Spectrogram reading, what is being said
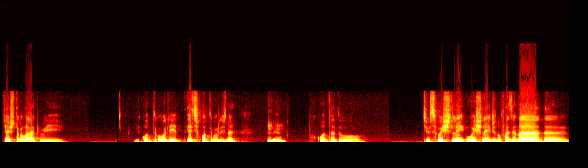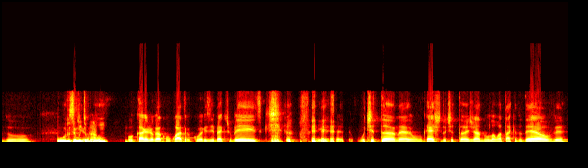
de Astrolábio e, e controle, esses controles, né? Uhum. Conta do de o Wasteland não fazer nada, do o Uro ser muito bom. O cara jogar com quatro cores e back to basics. o Titã, né? Um cast do Titã já anula um ataque do Delver.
